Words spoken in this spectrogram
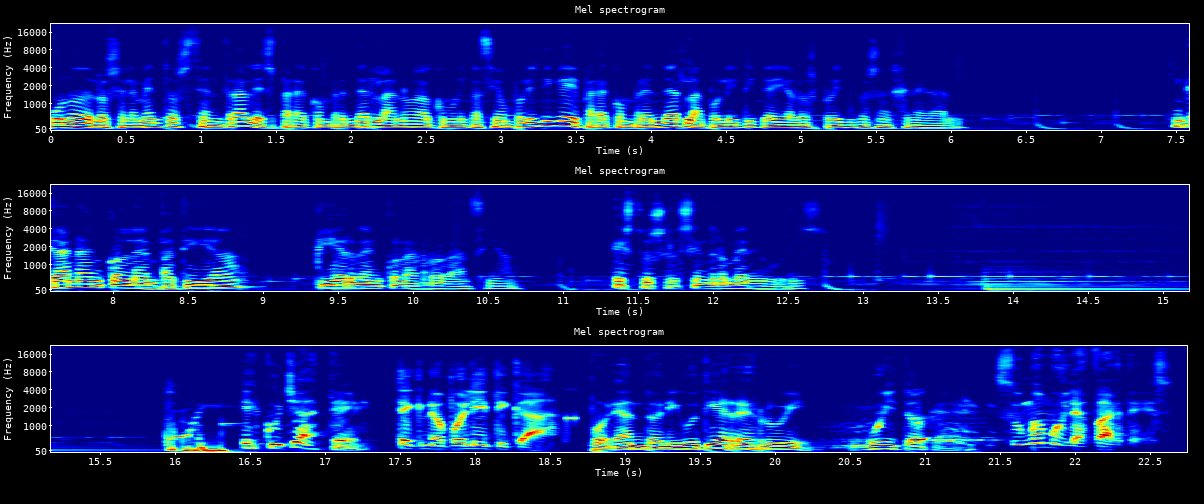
uno de los elementos centrales para comprender la nueva comunicación política y para comprender la política y a los políticos en general. Ganan con la empatía, pierden con la arrogancia. Esto es el síndrome de Ubris. Escuchaste Tecnopolítica por Anthony Gutiérrez Ruiz. WeToker. Sumamos las partes.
